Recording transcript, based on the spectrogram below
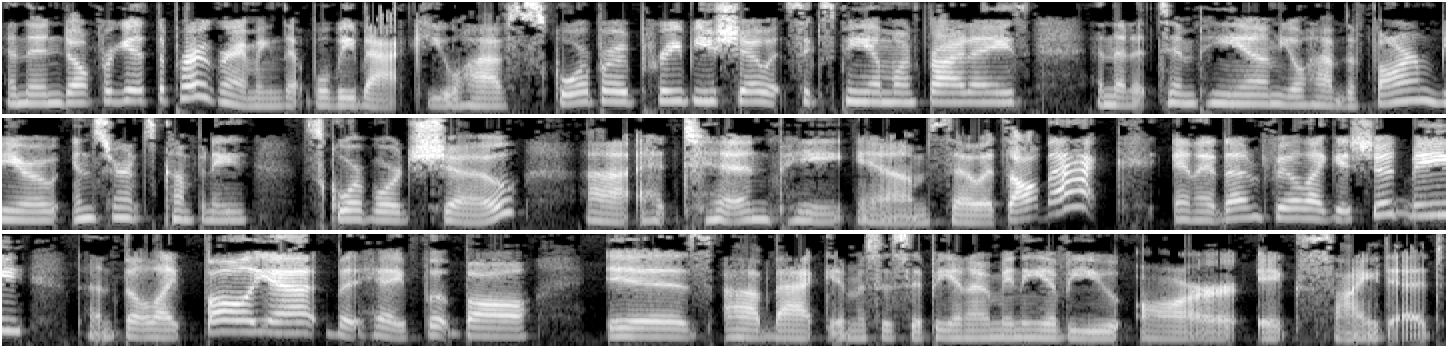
And then don't forget the programming that will be back. You'll have Scoreboard preview show at 6 p.m. on Fridays. And then at 10 p.m., you'll have the Farm Bureau Insurance Company scoreboard show uh, at 10 p.m. So it's all back and it doesn't feel like it should be. Doesn't feel like fall yet, but hey, football is uh, back in Mississippi. I know many of you are excited.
